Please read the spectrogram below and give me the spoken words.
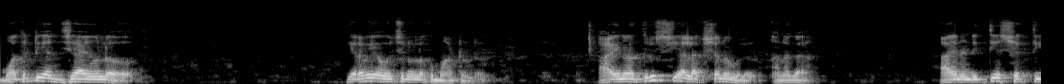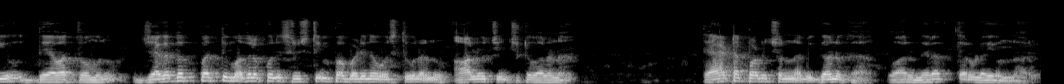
మొదటి అధ్యాయంలో ఇరవై వచనంలో మాట ఉండదు. ఆయన అదృశ్య లక్షణములు అనగా ఆయన నిత్య శక్తియు దేవత్వమును జగదుత్పత్తి మొదలుకొని సృష్టింపబడిన వస్తువులను ఆలోచించుట వలన తేటపడుచున్నవి గనుక వారు నిరత్తరులై ఉన్నారు.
